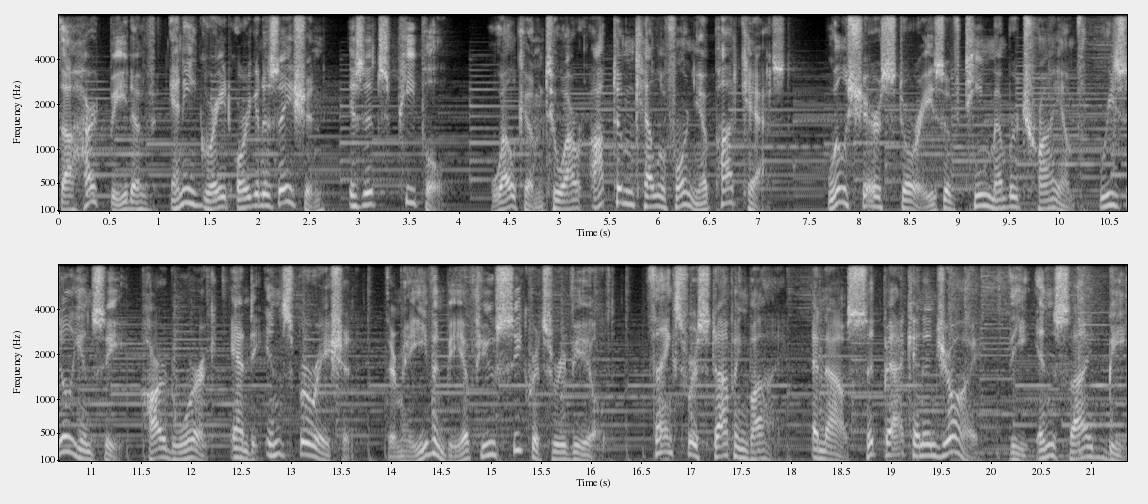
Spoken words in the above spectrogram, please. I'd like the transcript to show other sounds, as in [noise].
The heartbeat of any great organization is its people. Welcome to our Optum California podcast. We'll share stories of team member triumph, resiliency, hard work, and inspiration. There may even be a few secrets revealed. Thanks for stopping by. And now sit back and enjoy the Inside Beat.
